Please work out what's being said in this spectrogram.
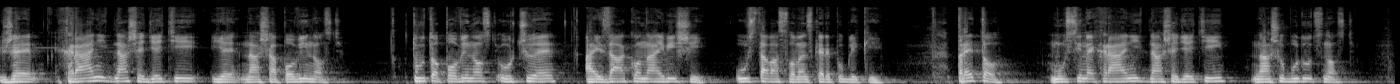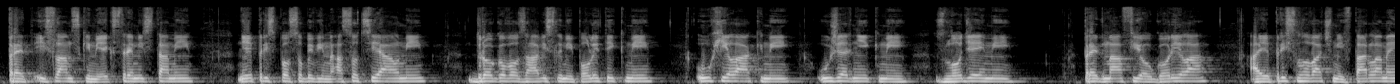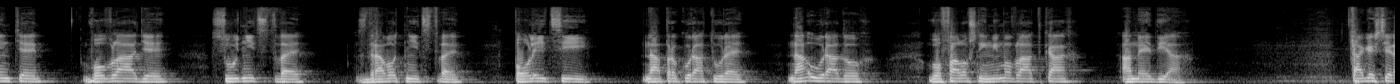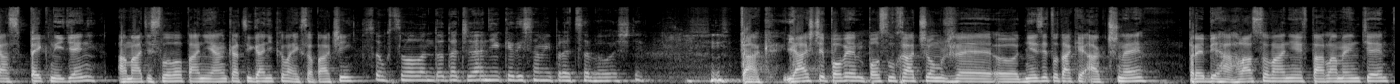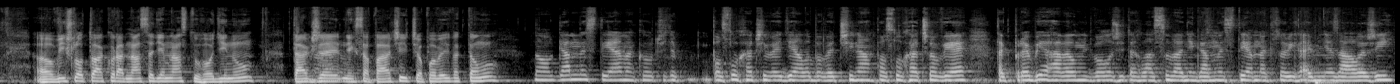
že chrániť naše deti je naša povinnosť. Túto povinnosť určuje aj zákon najvyšší, Ústava Slovenskej republiky. Preto Musíme chrániť naše deti, našu budúcnosť pred islamskými extrémistami, neprispôsobivými asociálmi, drogovo závislými politikmi, úchylákmi, úžerníkmi, zlodejmi, pred mafiou Gorila a je prisluhovačmi v parlamente, vo vláde, súdnictve, zdravotníctve, polícii, na prokuratúre, na úradoch, vo falošných mimovládkach a médiách. Tak ešte raz pekný deň a máte slovo pani Janka Ciganíková, nech sa páči. Som chcela len dodať, že niekedy sa mi pred sebou ešte. Tak, ja ešte poviem poslucháčom, že e, dnes je to také akčné, prebieha hlasovanie v parlamente, e, vyšlo to akurát na 17. hodinu, takže no, nech sa páči, čo poviete k tomu? No, k amnestiám, ako určite posluchači vedia, alebo väčšina posluchačov vie, tak prebieha veľmi dôležité hlasovanie k amnestiám, na ktorých aj mne záleží.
